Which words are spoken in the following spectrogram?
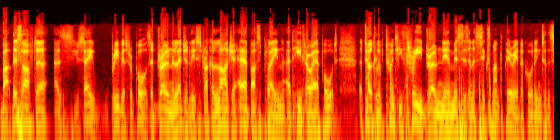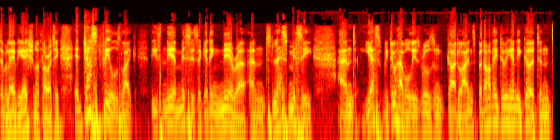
But this after, as you say, previous reports, a drone allegedly struck a larger Airbus plane at Heathrow Airport. A total of 23 drone near misses in a six month period, according to the Civil Aviation Authority. It just feels like these near misses are getting nearer and less missy. And yes, we do have all these rules and guidelines, but are they doing any good? And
